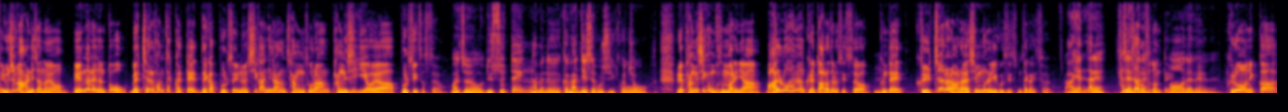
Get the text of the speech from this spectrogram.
요즘은 아니잖아요. 옛날에는 또 매체를 선택할 때 내가 볼 수 있는 시간이랑 장소랑 방식이어야 볼 수 있었어요. 맞아요. 뉴스 땡 하면은 그 앞에 앉아 있어 볼 수 있고. 그렇죠. 그리고 방식은 무슨 말이냐? 말로 하면 그래도 알아들을 수 있어요. 음. 근데 글자를 알아야 신문을 읽을 수 있는 때가 있어요. 아, 옛날에. 한자로 옛날에. 쓰던 때. 어, 네네 네. 그러니까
